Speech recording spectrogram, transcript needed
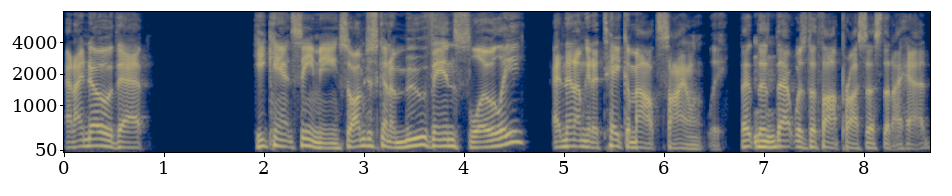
And I know that he can't see me. So I'm just gonna move in slowly and then I'm gonna take him out silently. That that, Mhm. that was the thought process that I had.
